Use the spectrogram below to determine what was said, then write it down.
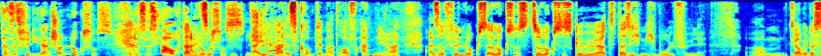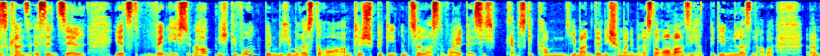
das ist für die dann schon Luxus. Und das ist ja auch dann also, Luxus. Naja, das kommt immer drauf an, ja. Also für Lux Luxus, zu Luxus gehört, dass ich mich wohlfühle fühle. Ähm, ich glaube, das ist ganz essentiell. Jetzt, wenn ich es überhaupt nicht gewohnt bin, mich im Restaurant am Tisch bedienen zu lassen, weil ich glaube, es gibt kaum jemanden, der nicht schon mal im Restaurant war sich hat bedienen lassen, aber ähm,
